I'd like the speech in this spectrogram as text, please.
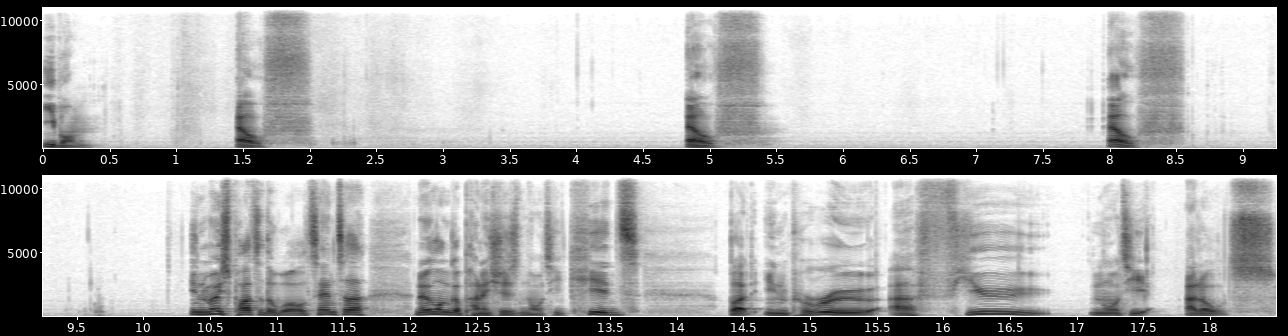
2번 elf. Elf. Elf. In most parts of the world, Santa no longer punishes naughty kids, but in Peru, a few naughty adults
